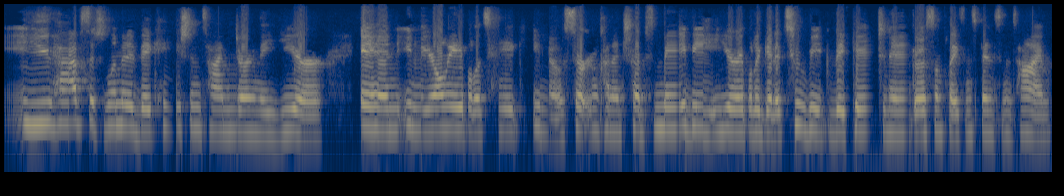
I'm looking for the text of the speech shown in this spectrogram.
you have such limited vacation time during the year and you know you're only able to take you know certain kind of trips maybe you're able to get a two week vacation and go someplace and spend some time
